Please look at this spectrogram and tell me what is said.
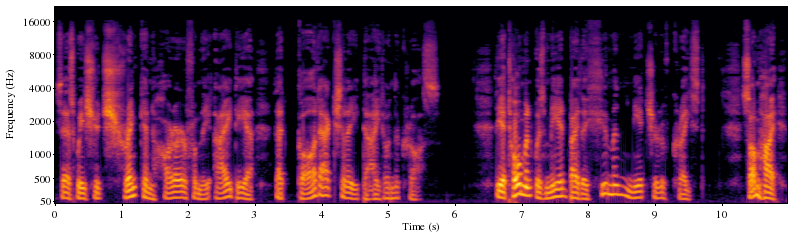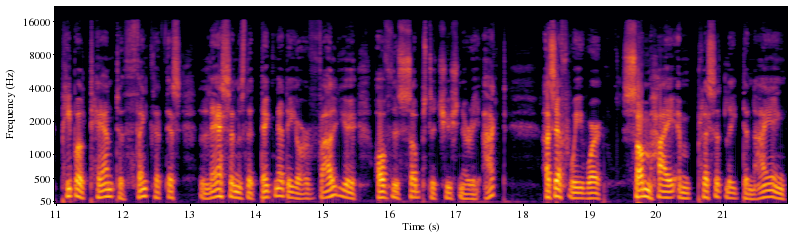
says we should shrink in horror from the idea that God actually died on the cross. The atonement was made by the human nature of Christ. Somehow people tend to think that this lessens the dignity or value of the substitutionary act, as if we were somehow implicitly denying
